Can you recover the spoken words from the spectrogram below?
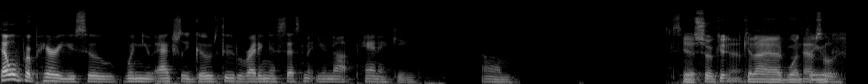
that will prepare you so when you actually go through the writing assessment, you're not panicking. Um, yeah. So can, yeah. can I add one Absolutely. thing?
